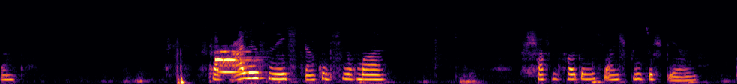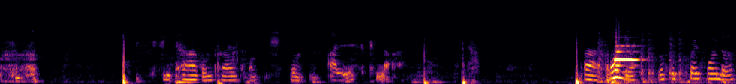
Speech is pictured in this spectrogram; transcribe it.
Und es klappt alles nicht. Dann gucke ich noch mal. Schaffen es heute nicht, ein Spiel zu spielen. Vier Tage und 23 Stunden. Alles klar. Ah, Freunde. Was gibt's bei Freunde?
